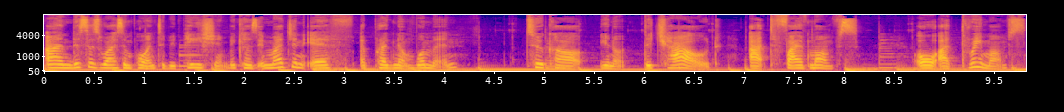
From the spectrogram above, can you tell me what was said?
And this is why it's important to be patient because imagine if a pregnant woman took out, you know, the child at five months or at three months,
